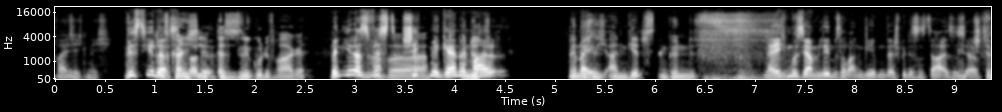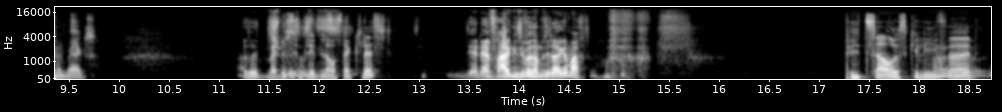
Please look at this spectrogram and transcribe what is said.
weiß ich nicht. wisst ihr das, Das, ich, das ist eine gute Frage. Wenn ihr das wisst, Aber schickt mir gerne wenn mal. Wenn du es nicht angibst, dann können Ja, ich muss ja am Lebenslauf angeben, der spätestens da ist es Ja, ja vermerkt. Also wenn du es im Lebenslauf weglässt. Ja, dann fragen sie, was haben sie da gemacht? Pizza ausgeliefert,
